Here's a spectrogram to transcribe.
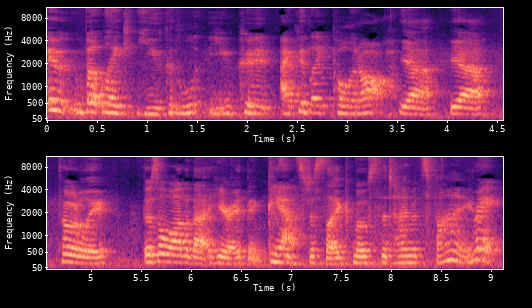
it, but like you could you could I could like pull it off. Yeah, yeah, totally. There's a lot of that here, I think. Yeah. It's just like most of the time it's fine. Right.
